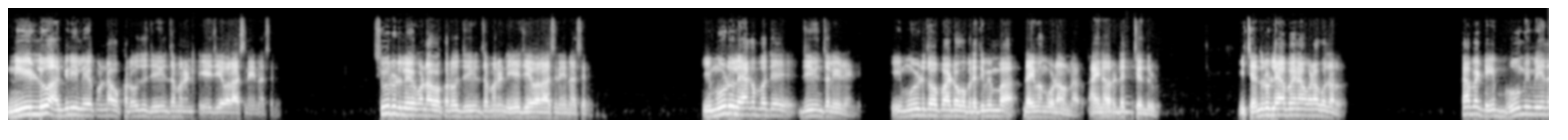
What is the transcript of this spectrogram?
నీళ్ళు అగ్ని లేకుండా ఒకరోజు జీవించమనండి ఏ జీవరాశినైనా సరే. సూర్యుడు లేకుండా ఒకరోజు జీవించమనండి ఏ జీవరాశినైనా సరే. ఈ మూడు లేకపోతే జీవించలేడండి. ఈ మూడితో పాటు ఒక ప్రతిబింబ దైవం కూడా ఉన్నారు. ఆయన ఎవరంటే చంద్రుడు. ఈ చంద్రుడు లేకపోయినా కూడా కుదరదు. కాబట్టి భూమి మీద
